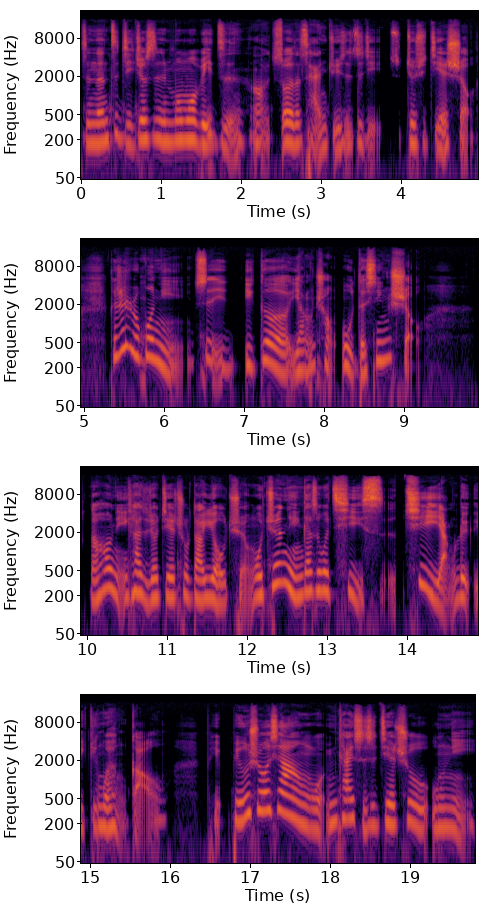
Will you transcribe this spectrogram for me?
只能自己就是摸摸鼻子啊，所有的残局是自己就去接受。可是如果你是一一个养宠物的新手，然后你一开始就接触到幼犬，我觉得你应该是会气死，弃养率一定会很高。比比如说像我一开始是接触乌尼，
